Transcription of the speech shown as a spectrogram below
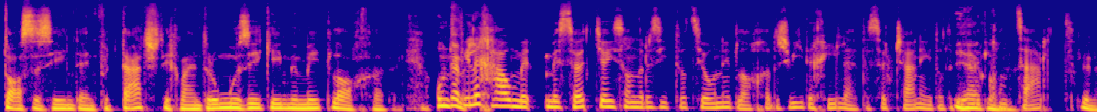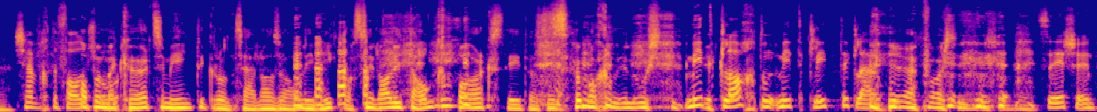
dass es ihn dann vertätscht. Ich meine, darum muss ich immer mitlachen. Und vielleicht auch, man, man sollte ja in so einer Situation nicht lachen. Das ist wie der Kille, das sollte auch nicht. Oder ja, bei genau. Konzert. Genau. Das ist einfach der falsche Aber man hört es im Hintergrund, es also alle mitgelacht. sind alle dankbar gewesen. Das ist einfach ein bisschen lustig. Mitgelacht und mitgelitten, glaube ich. ja, wahrscheinlich. Sehr schön.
